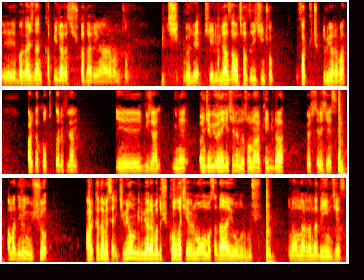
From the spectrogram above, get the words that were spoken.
e, bagajdan kapıyla arası şu kadar yani arabanın çok bitişik böyle şeyli. Biraz da alçalttığı için çok ufak küçük duruyor araba. Arka koltukları falan e, güzel. Yine önce bir öne geçelim de sonra arkayı bir daha göstereceğiz. Ama dediğim gibi şu arkada mesela 2011 bir arabada şu kolla çevirme olmasa daha iyi olurmuş. Yine onlardan da değineceğiz.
